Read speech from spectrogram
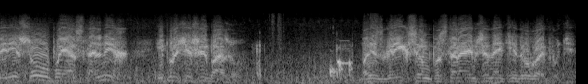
Бери Соупа и остальных и прочеши базу. Мы с Гриксом постараемся найти другой путь.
